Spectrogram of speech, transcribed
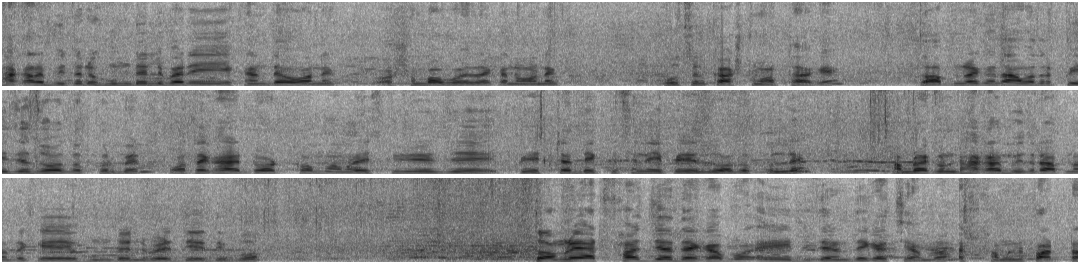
ঢাকার ভিতরে হোম ডেলিভারি এখান দেওয়া অনেক অসম্ভব হয়ে যায়, কারণ অনেক হোলসেল কাস্টমার থাকে। তো আপনারা কিন্তু আমাদের পেজে যোগাযোগ করবেন পথেঘাট ডট কম আমরা স্ক্রিনে যে পেজটা দেখতেছেন, এই পেজে যোগাযোগ করলে আমরা এখন ঢাকার ভিতরে আপনাদেরকে হোম ডেলিভারি দিয়ে দেবো। তো আমরা অ্যাট ফার্স্ট যা দেখাবো, এই ডিজাইন দেখাচ্ছি আমরা। সামনে পাটটা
